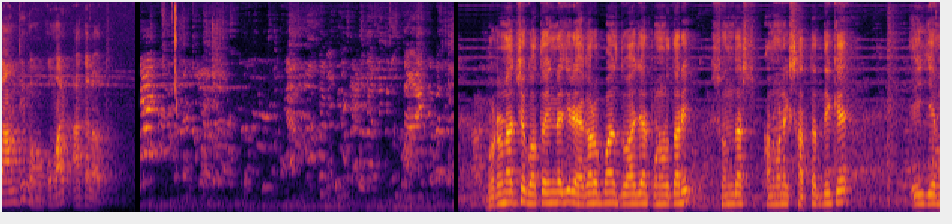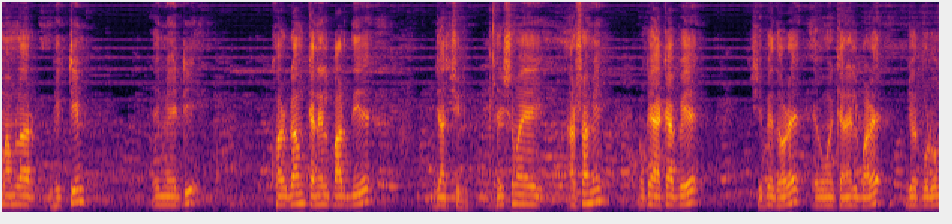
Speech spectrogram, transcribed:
কান্দি মহকুমার আদালত। ঘটনা হচ্ছে, গত ইংরেজির এগারো পাঁচ দু হাজার পনেরো তারিখ, সন্ধ্যা আনুমানিক সাতটার দিকে এই যে মামলার ভিকটিম, এই মেয়েটি খড়গ্রাম ক্যানেল পার দিয়ে যাচ্ছিল। সেই সময় এই আসামি ওকে একা পেয়ে চিপে ধরে এবং ওই ক্যানেল পাড়ে জোরপূর্বক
